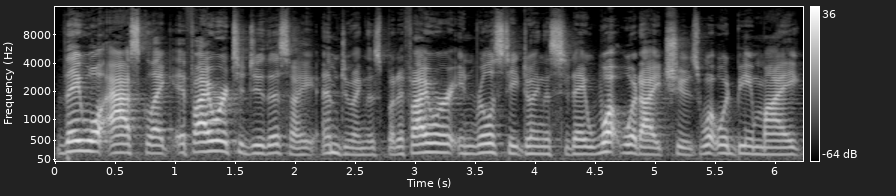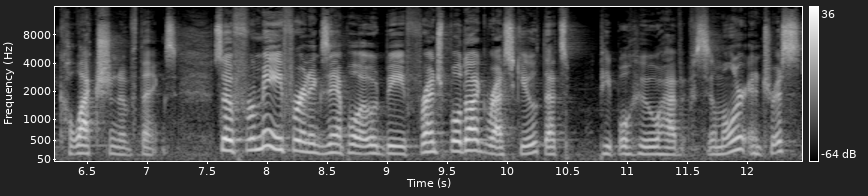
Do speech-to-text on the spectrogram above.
they will ask like, if I were to do this, I am doing this, but if I were in real estate doing this today, what would I choose? What would be my collection of things? So for me, for an example, it would be French Bulldog Rescue. That's people who have similar interests.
